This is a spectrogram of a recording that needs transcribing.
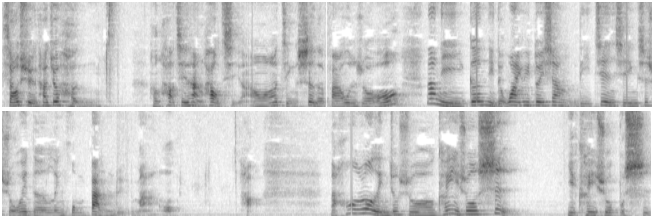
小雪她就很很好，其实她很好奇啊，然后谨慎的发问说：“哦，那你跟你的外遇对象李建新是所谓的灵魂伴侣吗？”哦，好，然后若琳就说：“可以说是，也可以说不是。”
